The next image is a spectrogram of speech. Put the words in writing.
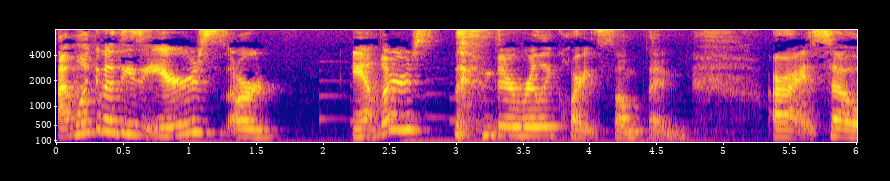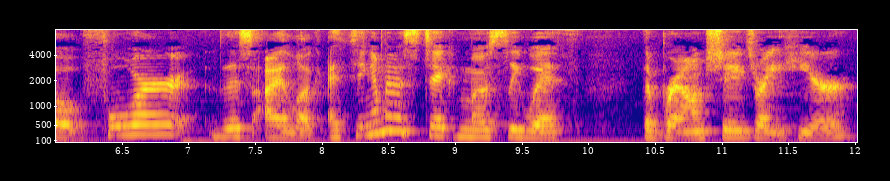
I'm looking at these ears or antlers. They're really quite something. All right, so for this eye look, I think I'm gonna stick mostly with the brown shades right here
